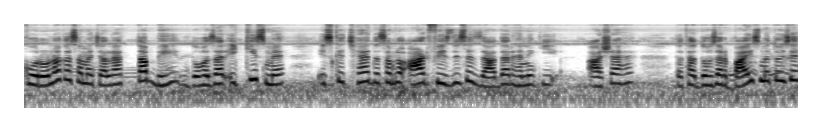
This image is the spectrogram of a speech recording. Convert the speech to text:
कोरोना का समय चल रहा है, तब भी 2021 में इसके छः दशमलव आठ फ़ीसदी से ज़्यादा रहने की आशा है, तथा 2022 में तो इसे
